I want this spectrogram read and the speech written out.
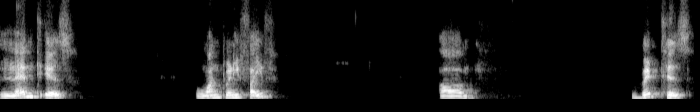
Length is 125. Um, width is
